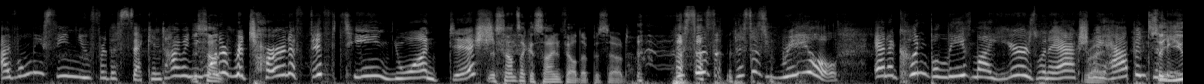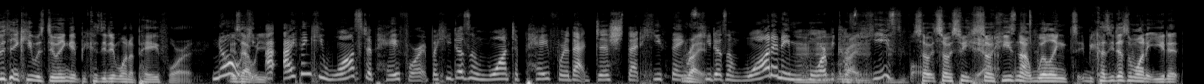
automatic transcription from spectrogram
I've only seen you for the second time and you This want to return a 15 yuan dish This sounds like a Seinfeld episode. this is this is real and I couldn't believe my ears when it actually Right. happened to so me So you think he was doing it because he didn't want to pay for it? no, Is that he- what you? I, I think he wants to pay for it, but he doesn't want to pay for that dish that he thinks Right. he doesn't want anymore mm-hmm. because right. he's full. so so so, he, so he's not willing to because he doesn't want to eat it.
